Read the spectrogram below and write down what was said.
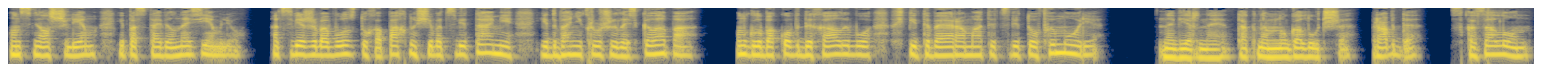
Он снял шлем и поставил на землю. От свежего воздуха, пахнущего цветами, едва не кружилась голова. Он глубоко вдыхал его, впитывая ароматы цветов и моря. «Наверное, так намного лучше, правда?» – сказал он.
